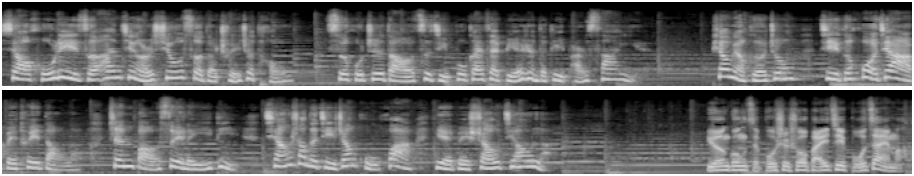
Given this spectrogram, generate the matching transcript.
小狐狸则安静而羞涩地垂着头，似乎知道自己不该在别人的地盘撒野。缥缈阁中，几个货架被推倒了，珍宝碎了一地，墙上的几张古画也被烧焦了。袁公子不是说白姬不在吗？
